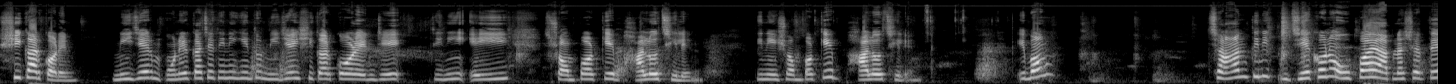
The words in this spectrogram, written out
স্বীকার করেন। নিজের মনের কাছে তিনি কিন্তু নিজেই স্বীকার করেন যে তিনি এই সম্পর্কে ভালো ছিলেন। তিনি এই সম্পর্কে ভালো ছিলেন। এবং চান তিনি যে কোনো উপায় আপনার সাথে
